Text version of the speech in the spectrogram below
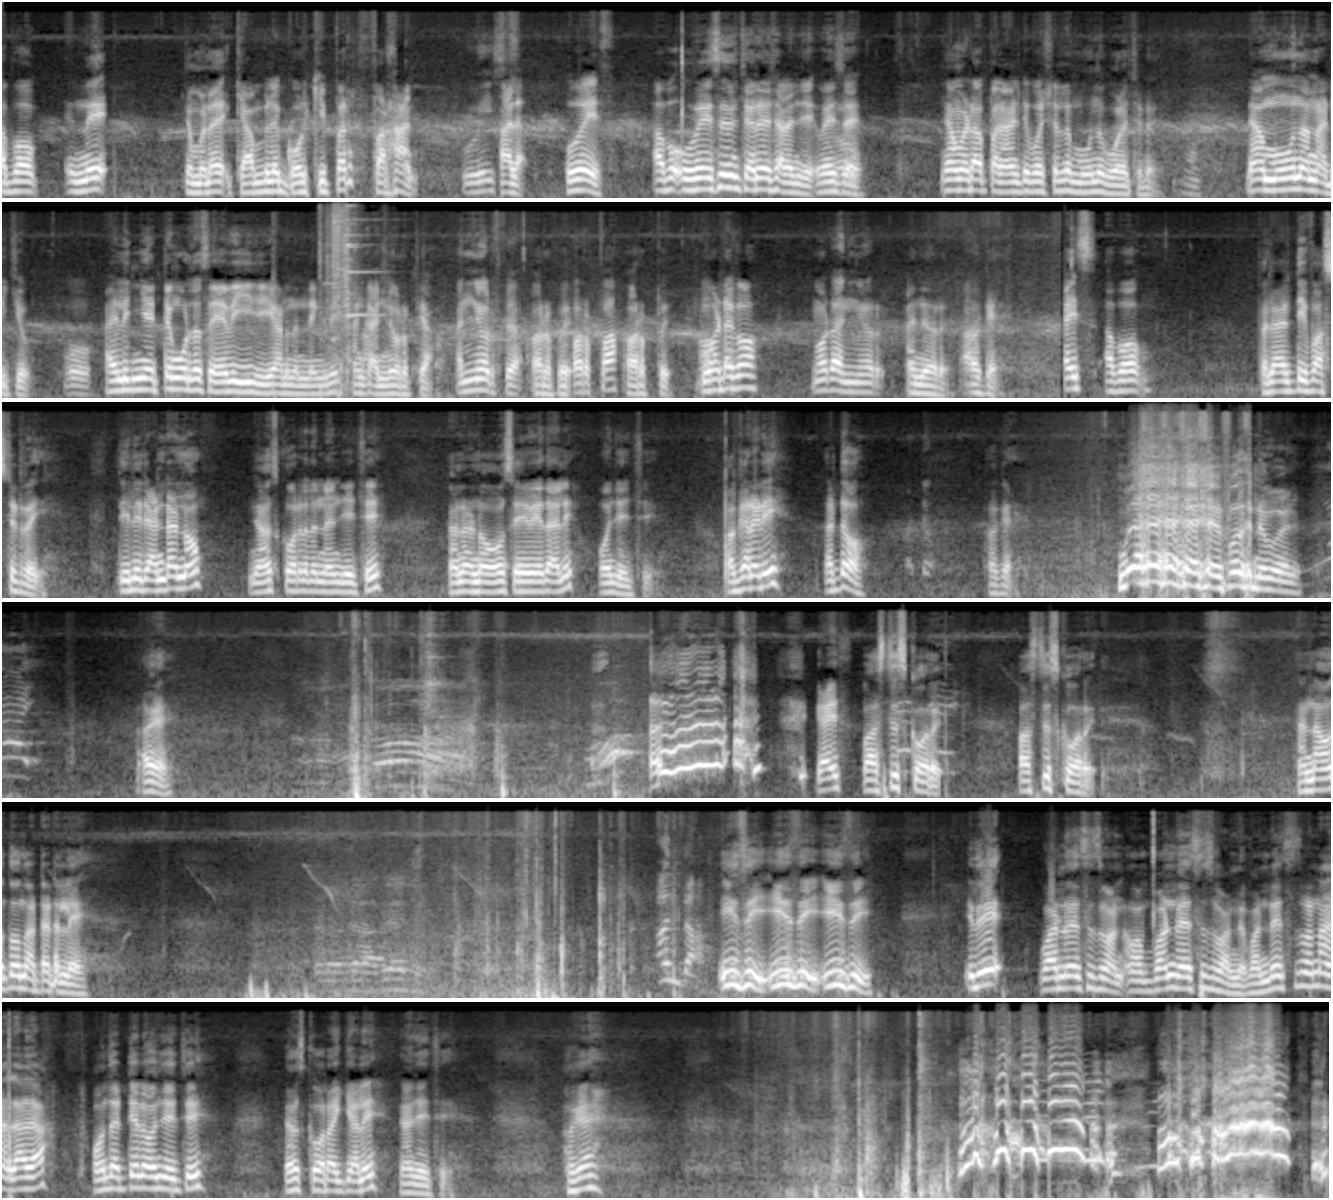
അപ്പോൾ ഇന്ന് നമ്മുടെ ക്യാമ്പിലെ ഗോൾ കീപ്പർ ഫർഹാൻ. അല്ല ഉവൈസ് അപ്പോൾ ഉവൈസിന് ചെറിയ ചലഞ്ച് ഉവൈസേ ഞാൻ ഇവിടെ പെനാൽറ്റി പൊസിഷനിൽ മൂന്ന് ബോൾ വെച്ചിട്ട് ഞാൻ മൂന്നെണ്ണം അടിക്കും. അതിൽ ഇനി ഏറ്റവും കൂടുതൽ സേവ് ഈ ചെയ്യുകയാണെന്നുണ്ടെങ്കിൽ ഞങ്ങൾക്ക് അഞ്ഞൂറ് റുപ്യ. അഞ്ഞൂറ് റുപ്യ. ഉറപ്പ്. ഉറപ്പാ? ഉറപ്പ്. ഇങ്ങോട്ടേക്കോ? ഇങ്ങോട്ട് അഞ്ഞൂറ്. അഞ്ഞൂറ്. ഓക്കെ. ഗൈസ് അപ്പോൾ പെനാൽറ്റി ഫസ്റ്റ് ട്രൈ ഇതിൽ രണ്ടെണ്ണം ഞാൻ സ്കോർ ചെയ്ത് ഞാൻ ജയിച്ച്. രണ്ടെണ്ണം ഓൺ സേവ് ചെയ്താൽ ഓൺ ജയിച്ച്. ഓക്കെ റെഡി കേട്ടോ ഓക്കെ ഇപ്പോൾ തന്നെ പോലും okay guys first score first score രണ്ടാമത്തെ ഒന്ന് അട്ടട്ടല്ലേ? ഈസി ഈസി ഈസി ഇത് one versus one one versus one one versus one അല്ലാതെ ഓൻ തട്ടിയാൽ ഓൻ ജയിച്ച്? ഞാൻ സ്കോർ ആക്കിയാൽ ഞാൻ ജയിച്ച്. ഓക്കെ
